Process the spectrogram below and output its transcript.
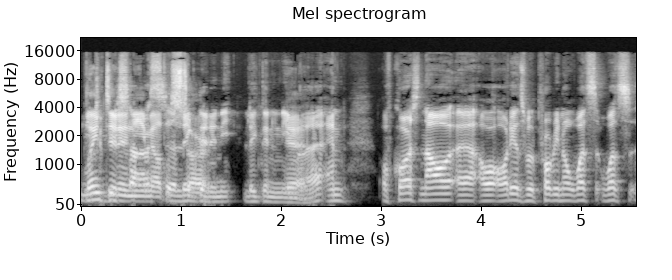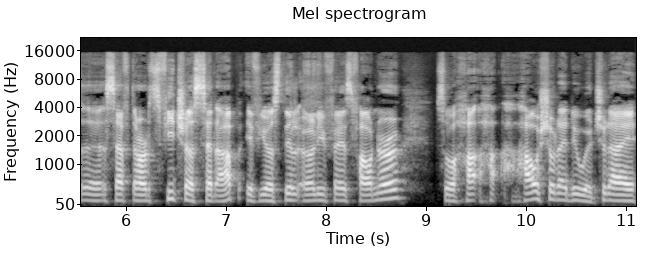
LinkedIn and email to uh, start. LinkedIn and, LinkedIn and email. Yeah. Eh? And of course, now uh, our audience will probably know what's what's uh, Seth DeHart's feature set up if you're still early phase founder. So how how should I do it? Should I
